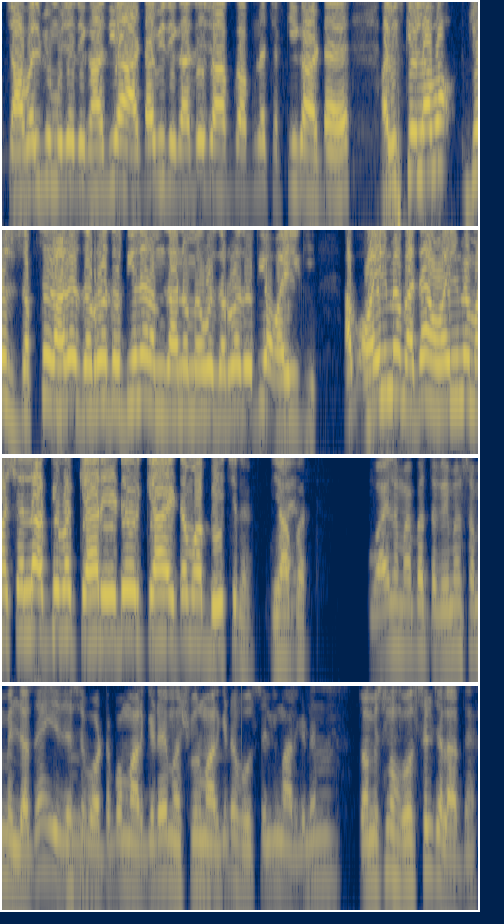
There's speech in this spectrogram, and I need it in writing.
चावल भी मुझे दिखा दिया आटा भी दिखा दिया जो आपका अपना चक्की का आटा है। अब इसके अलावा जो सबसे ज़्यादा ज़रूरत होती है ना रमजानों में वो ज़रूरत होती है ऑयल की। अब ऑयल में बताएँ ऑयल में माशाल्लाह आपके पास क्या रेट है और क्या आइटम आप बेच रहे हैं यहाँ पर? ऑयल हमारे पास तकरीबन सब मिल जाते हैं। ये जैसे हम्म। वाटर पंप मार्केट है मशहूर मार्केट है होलसेल की मार्केट है। तो हम इसमें होलसेल चलाते हैं।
